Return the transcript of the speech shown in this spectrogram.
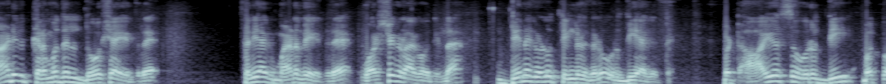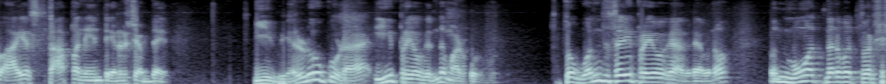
ಮಾಡಿದ ಕ್ರಮದಲ್ಲಿ ದೋಷ ಇದ್ರೆ ಸರಿಯಾಗಿ ಮಾಡದೇ ಇದ್ರೆ ವರ್ಷಗಳಾಗೋದಿಲ್ಲ ದಿನಗಳು ತಿಂಗಳುಗಳು ವೃದ್ಧಿ ಆಗುತ್ತೆ ಬಟ್ ಆಯಸ್ಸು ವೃದ್ಧಿ ಮತ್ತು ಆಯಸ್ ಸ್ಥಾಪನೆ ಅಂತ ಎರಡು ಶಬ್ದ ಇದೆ. ಇವೆರಡೂ ಕೂಡ ಈ ಪ್ರಯೋಗದಿಂದ ಮಾಡ್ಕೊಳ್ಬಹುದು ಸೊ ಒಂದು ಸರಿ ಪ್ರಯೋಗ ಆದರೆ ಅವನು ಒಂದು ಮೂವತ್ತು ನಲವತ್ತು ವರ್ಷ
